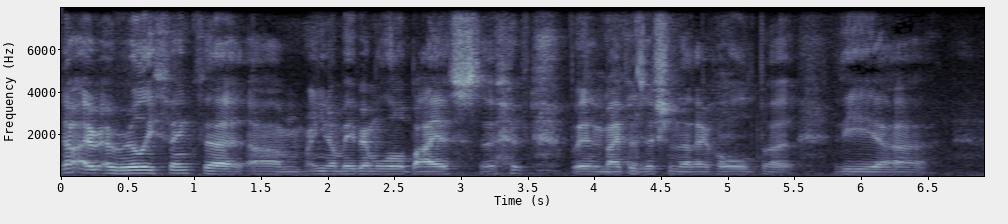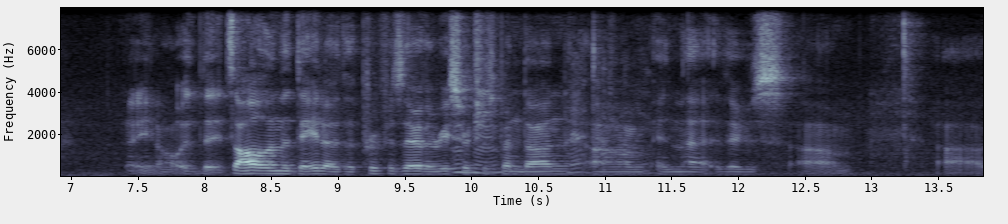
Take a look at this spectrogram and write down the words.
No, I, I really think that um, you know maybe I'm a little biased in my position that I hold, but the uh, you know it's all in the data. The proof is there. The research has Mhm. been done, Yeah, um, and that there's um, uh,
